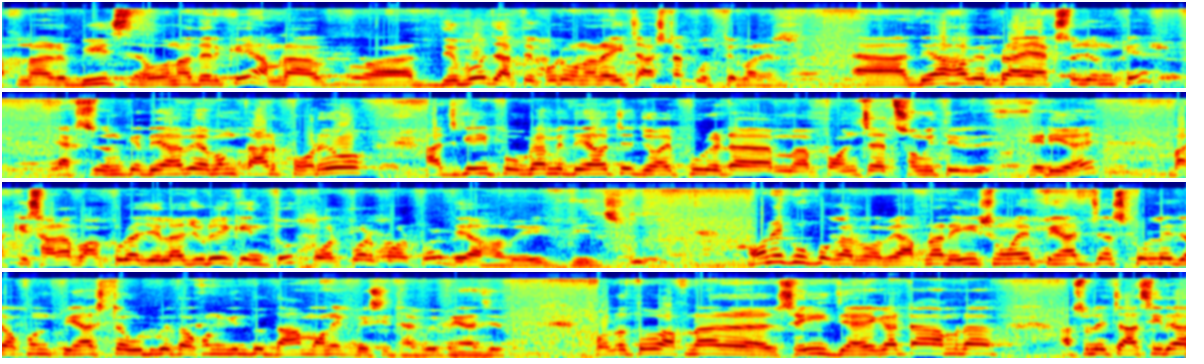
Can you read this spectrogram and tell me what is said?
আপনার বীজ ওনাদেরকে আমরা দেবো যাতে করে ওনারা এই চাষটা করতে পারেন। দেওয়া হবে প্রায় একশো জনকে একশো জনকে দেওয়া হবে এবং তারপরেও আজকে এই প্রোগ্রামে দেওয়া হচ্ছে জয়পুর এটা পঞ্চায়েত সমিতির এরিয়ায় বাকি সারা বাঁকুড়া জেলা জুড়েই কিন্তু পরপর পরপর দেওয়া হবে এই বীজ অনেক উপকার পাবে। আপনার এই সময় পেঁয়াজ চাষ করলে যখন পেঁয়াজটা উঠবে, তখন কিন্তু দাম অনেক বেশি থাকবে পেঁয়াজের। ফলত আপনার সেই জায়গাটা আমরা আসলে চাষিরা,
